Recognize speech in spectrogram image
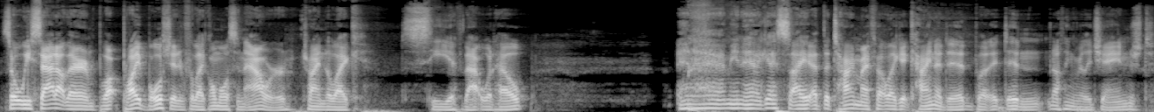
so we sat out there and bu- probably bullshitted for like almost an hour trying to like see if that would help. And I, I mean, I guess I at the time I felt like it kind of did, but it didn't. Nothing really changed.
